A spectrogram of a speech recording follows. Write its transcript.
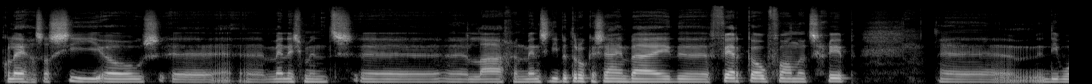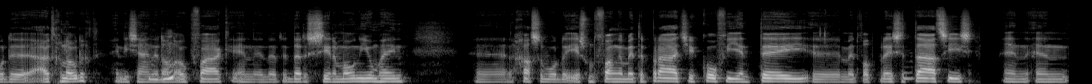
collega's als CEO's, managementlagen, mensen die betrokken zijn bij de verkoop van het schip. Uh, die worden uitgenodigd en die zijn er dan mhm. ook vaak en, en daar, is een ceremonie omheen. Uh, de gasten worden eerst ontvangen met een praatje, koffie en thee, uh, met wat presentaties. En, en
